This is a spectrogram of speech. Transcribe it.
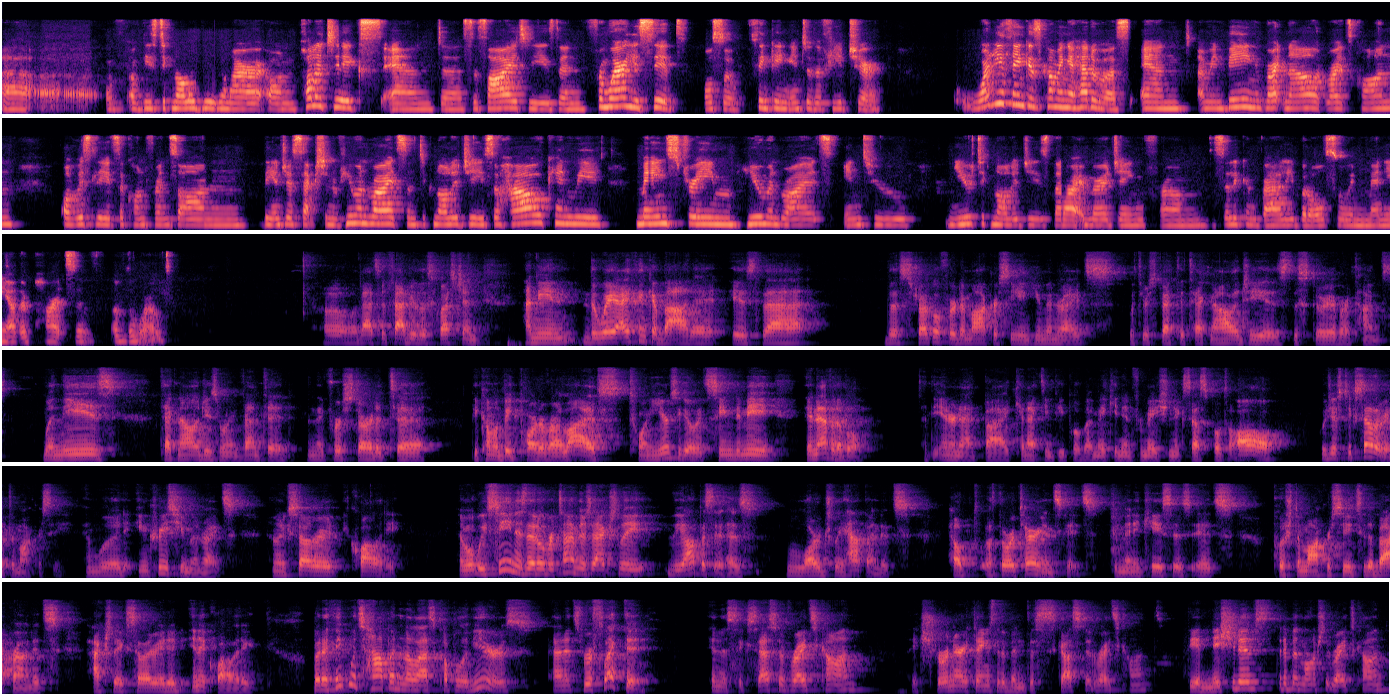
uh, of, of, these technologies on our on politics and uh, societies. And from where you sit also thinking into the future what do you think is coming ahead of us? And i mean being right now at rightscon obviously it's a conference on the intersection of human rights and technology. So how can we mainstream human rights into new technologies that are emerging from Silicon Valley, but also in many other parts of, of the world? Oh, that's a fabulous question. I mean, the way I think about it is that the struggle for democracy and human rights with respect to technology is the story of our times. When these technologies were invented and they first started to become a big part of our lives 20 years ago, it seemed to me inevitable that the internet, by connecting people, by making information accessible to all, would just accelerate democracy and would increase human rights and would accelerate equality. And what we've seen is that over time, there's actually the opposite has largely happened. It's helped authoritarian states. In many cases, it's pushed democracy to the background. It's actually accelerated inequality. But I think what's happened in the last couple of years, and it's reflected in the success of RightsCon, extraordinary things that have been discussed at RightsCon, the initiatives that have been launched at RightsCon,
